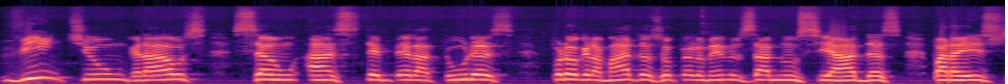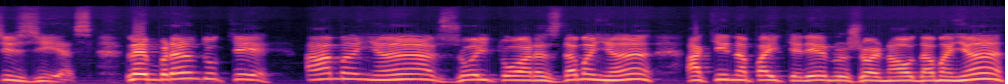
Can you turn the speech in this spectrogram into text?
21 graus são as temperaturas programadas ou pelo menos anunciadas para estes dias. Lembrando que amanhã, às 8 horas da manhã, aqui na Pai Querer, no Jornal da Manhã,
